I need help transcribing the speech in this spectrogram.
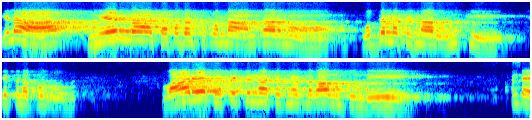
ఇలా నేరుగా చెప్పదలుచుకున్న అంశాలను ఉద్ధరణ చిహ్నాలు ఉంచి చెప్పినప్పుడు వారే ప్రత్యక్షంగా చెప్పినట్లుగా ఉంటుంది. అంటే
